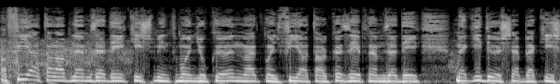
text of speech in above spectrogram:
a fiatalabb nemzedék is, mint mondjuk ön, mert mondjuk fiatal középnemzedék, meg idősebbek is,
